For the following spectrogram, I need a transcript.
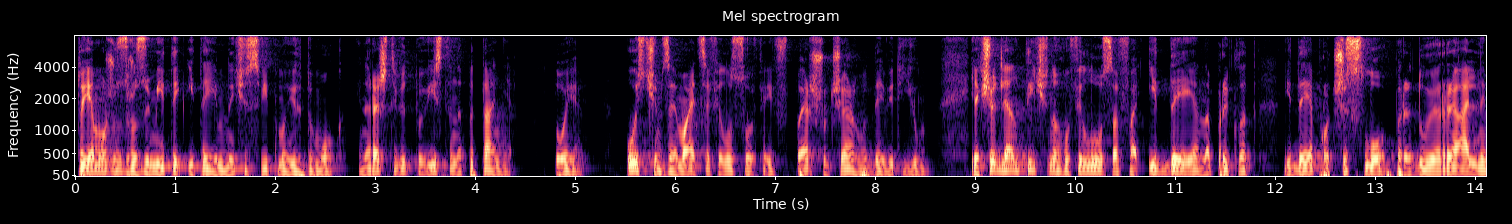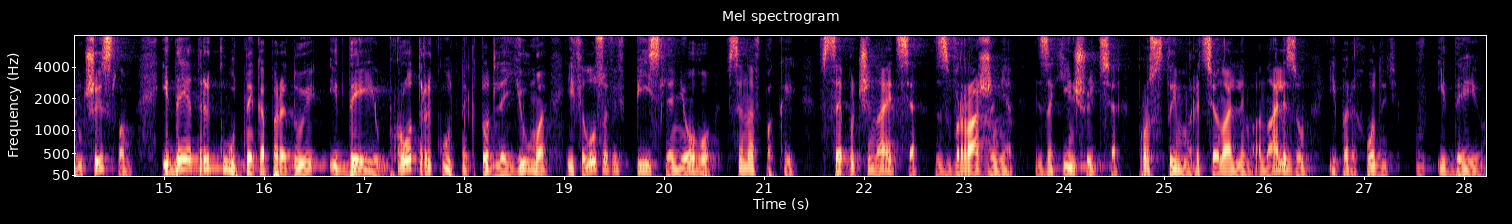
то я можу зрозуміти і таємничий світ моїх думок, і нарешті відповісти на питання, хто я. Ось чим займається філософія, і в першу чергу Девід Юм. Якщо для античного філософа ідея, наприклад, ідея про число передує реальним числам, ідея трикутника передує ідею про трикутник, то для Юма і філософів після нього все навпаки. Все починається з враження, закінчується простим раціональним аналізом і переходить в ідею.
